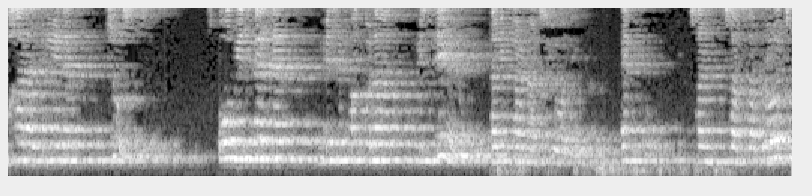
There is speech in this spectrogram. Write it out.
bħala l-bniedem ġust u jitkellem mill-immakulat misteru tal-inkarnazzjoni. Ekku, San Ambrot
